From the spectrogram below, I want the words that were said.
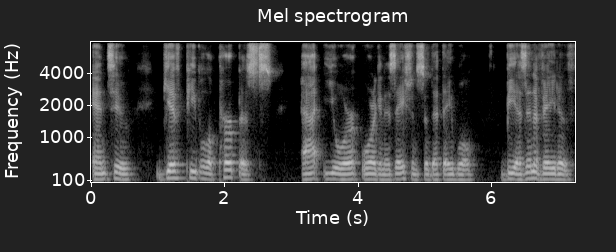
and to give people a purpose at your organization so that they will be as innovative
